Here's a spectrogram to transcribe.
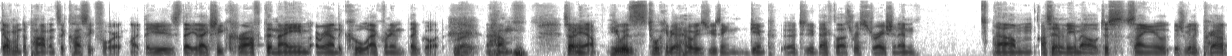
government departments are classic for it. Like they use they, they actually craft the name around the cool acronym they've got. right. Um, so anyhow, he was talking about how he was using GIMP uh, to do backglass restoration, and um, I sent him an email just saying it was really proud.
